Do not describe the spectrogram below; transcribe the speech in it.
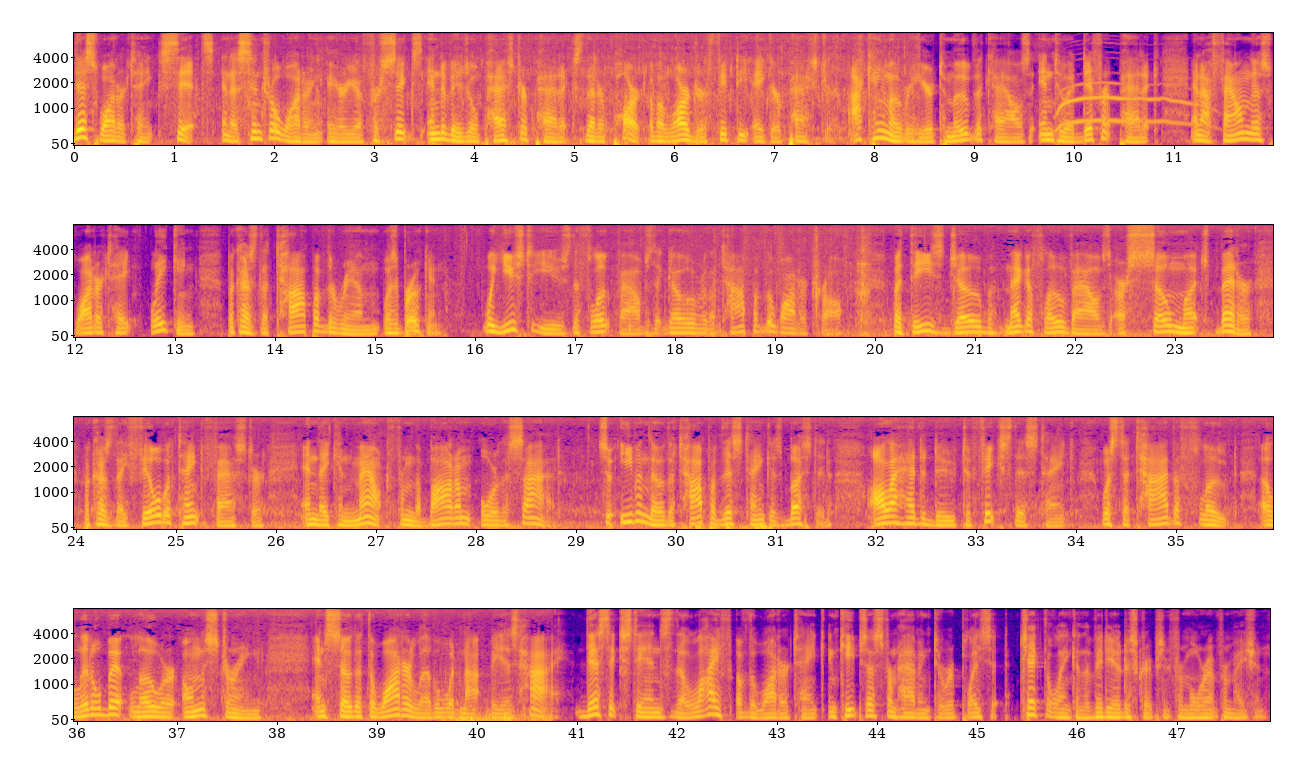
This water tank sits in a central watering area for six individual pasture paddocks that are part of a larger 50 acre pasture. I came over here to move the cows into a different paddock and I found this water tank leaking because the top of the rim was broken. We used to use the float valves that go over the top of the water trough, but these Jobe Megaflow valves are so much better because they fill the tank faster and they can mount from the bottom or the side. So even though the top of this tank is busted, all I had to do to fix this tank was to tie the float a little bit lower on the string and so that the water level would not be as high. This extends the life of the water tank and keeps us from having to replace it. Check the link in the video description for more information.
